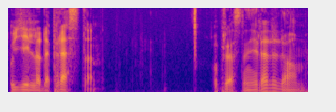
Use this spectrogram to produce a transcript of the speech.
Och gillade prästen. Och prästen gillade dem.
